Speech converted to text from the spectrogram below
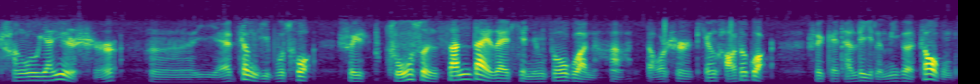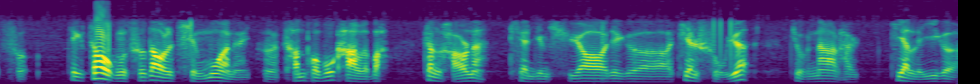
长路盐运使，嗯，也政绩不错，所以祖孙三代在天津做官呢，啊，都是挺好的官，所以给他立了么一个赵公祠。这个赵公祠到了清末呢，嗯，残破不堪了吧？正好呢，天津需要这个建书院，就拿它建了一个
